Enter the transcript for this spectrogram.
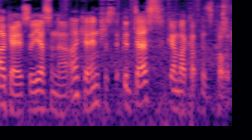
Okay, so yes and no. Okay, interesting. Good test. Going back up, it's cold.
